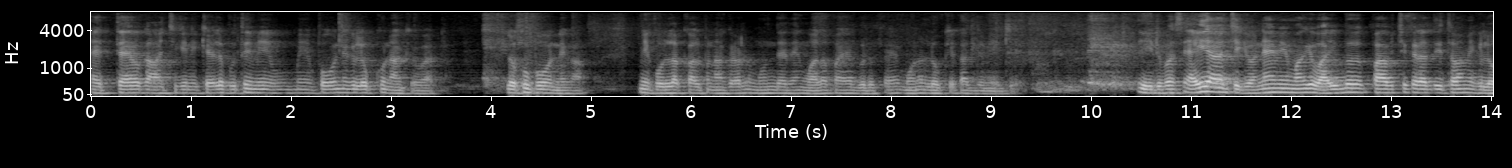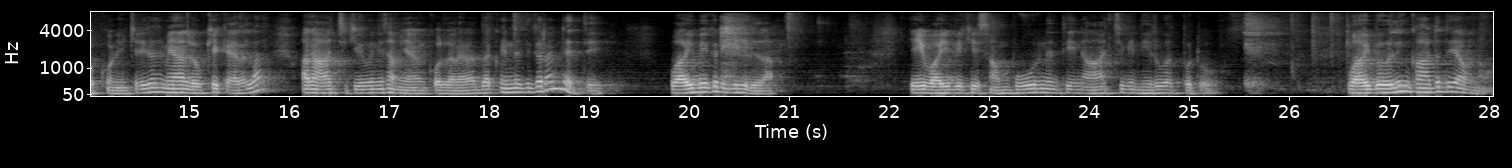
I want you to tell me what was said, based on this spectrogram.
70ක ආච්චි කෙනෙක් කියලා පුතේ මේ මේ ෆෝන් එක ලොක් වුණා කිව්වා ලොකු ෆෝන් එකක් මේ කොල්ලක් කල්පනා කරලා මුන්ද දැන් වලපය ගොඩපය මොන ලොක් එකක්ද මේ කියලා ඊට පස්සේ ඇයි ආච්චි කිව්වා නෑ මේ මගේ වයිබර් පාවිච්චි කරද්දි තමයි මේක ලොක් වුනේ කියලා. ඊට පස්සේ මෙයා ලොක් එක ඇරලා අර ආච්චි කියව නිසා මෙයා කොල්ල වැරද්දක් වෙන්නේ නැති කරන්න ඇත්තේ. වයිබ් එකට ගිහිල්ලා. ඒ වයිබ් එකේ සම්පූර්ණ තියෙන ආච්චිගේ නිර්වත් ෆොටෝ. වයිබ් වලින් කාටද යවනවා?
